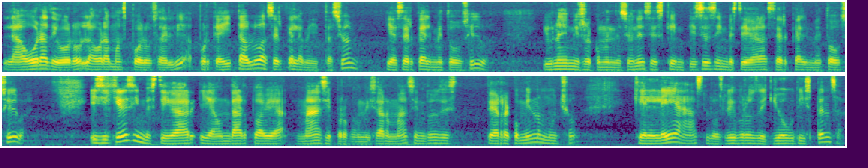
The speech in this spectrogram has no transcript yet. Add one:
La hora de oro, la hora más poderosa del día, porque ahí te hablo acerca de la meditación y acerca del método Silva. Y una de mis recomendaciones es que empieces a investigar acerca del método Silva. Y si quieres investigar y ahondar todavía más y profundizar más, entonces te recomiendo mucho que leas los libros de Joe Dispensa,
